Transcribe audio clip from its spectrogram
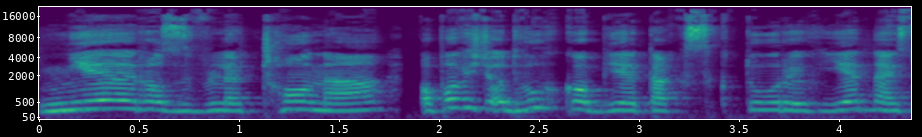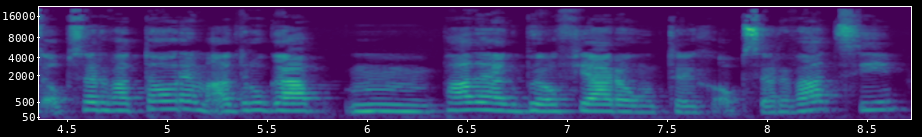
nierozwleczona. Opowieść o dwóch kobietach, z których jedna jest obserwatorem, a druga mm, pada jakby ofiarą tych obserwacji.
